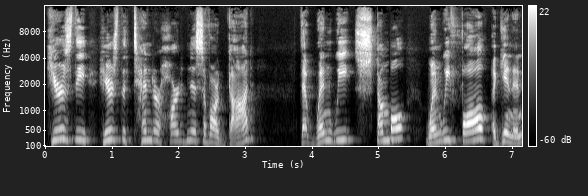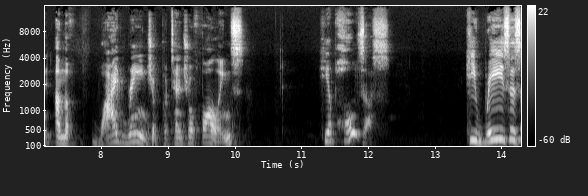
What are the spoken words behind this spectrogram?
Here's the, here's the tenderheartedness of our God that when we stumble, when we fall, again, in, on the wide range of potential fallings, he upholds us. He raises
